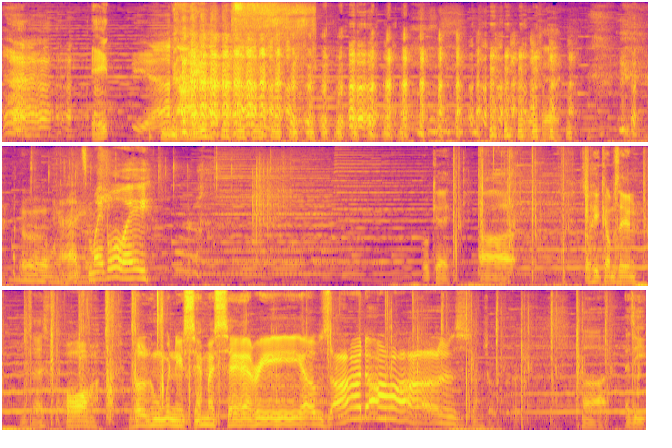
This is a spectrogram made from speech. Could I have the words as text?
Eight. Yeah. Nine. okay. Oh my That's my boy. Okay. Uh, so he comes in. He says, "For the luminous emissary of Zardoz." Uh, as he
